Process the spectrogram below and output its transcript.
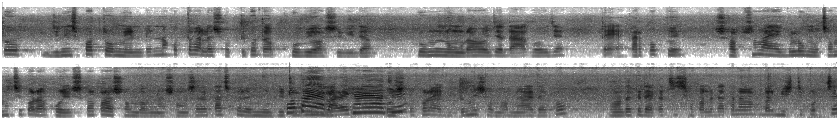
তো জিনিসপত্র মেনটেন না করতে পারলে সত্যি কথা খুবই অসুবিধা। খুব নোংরা হয়ে যায়, দাগ হয়ে যায়। তো একার পক্ষে সবসময় এগুলো মোছামুছি করা পরিষ্কার করা সম্ভব না। সংসারের কাজ করে মুরগি পরিষ্কার করা একদমই সম্ভব না। দেখো তোমাদেরকে দেখাচ্ছি সকালে দেখালাম একবার বৃষ্টি পড়ছে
